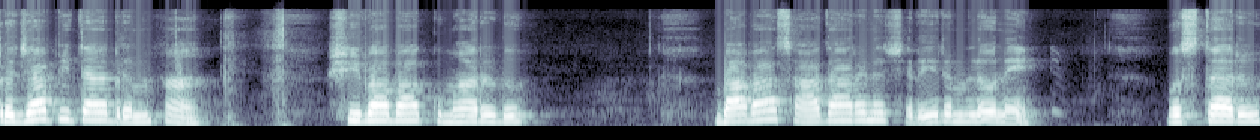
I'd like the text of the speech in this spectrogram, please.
ప్రజాపిత బ్రహ్మ శివబాబా కుమారుడు బాబా సాధారణ శరీరంలోనే వస్తారు.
